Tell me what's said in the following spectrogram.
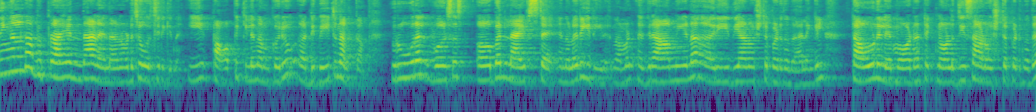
നിങ്ങളുടെ അഭിപ്രായം എന്താണ് എന്നാണ് ഇവിടെ ചോദിച്ചിരിക്കുന്നത്. ഈ ടോപ്പിക്കിൽ നമുക്കൊരു ഡിബേറ്റ് നടത്താം. Rural versus urban life style എന്നുള്ള രീതിയിൽ നമ്മൾ ഗ്രാമീണ രീതിയാണോ ഇഷ്ടപ്പെടുന്നത്? അല്ലെങ്കിൽ ടൗണിലെ മോഡേൺ ടെക്നോളജീസ് ആണോ ഇഷ്ടപ്പെടുന്നത്?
